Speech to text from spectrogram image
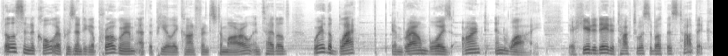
Phyllis and Nicole are presenting a program at the PLA conference tomorrow entitled Where the Black and Brown Boys Aren't and Why. They're here today to talk to us about this topic.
